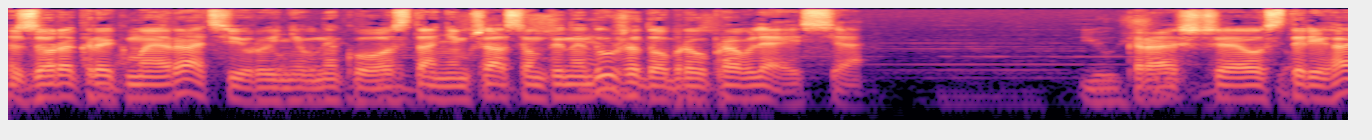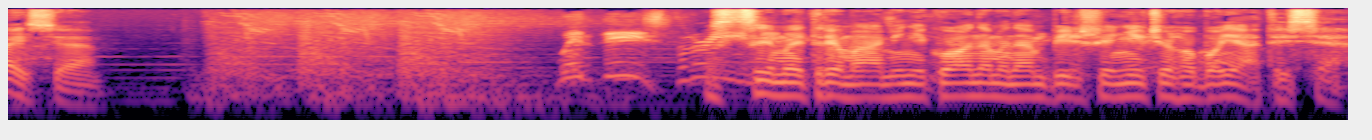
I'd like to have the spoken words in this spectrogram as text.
Зорекрик має рацію, руйнівнику. Останнім часом ти не дуже добре управляєшся. Краще остерігайся. З цими трьома мініконами нам більше нічого боятися.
